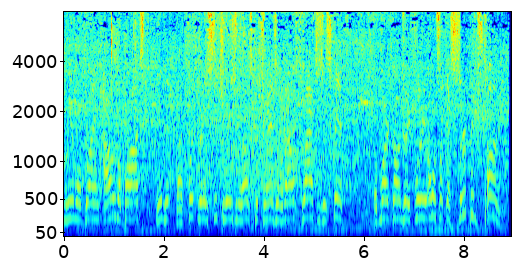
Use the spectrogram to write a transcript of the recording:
Liam O'Brien out of the box into a foot race situation with Petrangelo Pietrangelo. Now flashes his stick. of Marc-Andre Fleury, almost like a serpent's tongue.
